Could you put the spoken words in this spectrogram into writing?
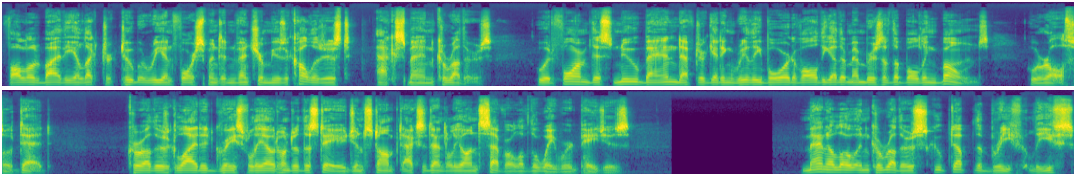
followed by the electric tuba reinforcement and venture musicologist Axeman Carruthers, who had formed this new band after getting really bored of all the other members of the Bowling Bones, who were also dead. Carruthers glided gracefully out onto the stage and stomped accidentally on several of the wayward pages. Manilow and Carruthers scooped up the brief leafs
